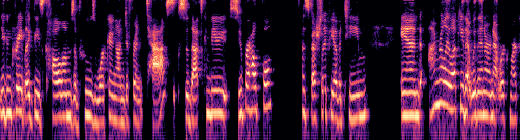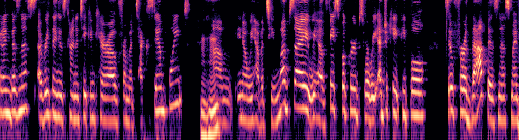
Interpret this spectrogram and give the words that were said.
you can create like these columns of who's working on different tasks. So that can be super helpful, especially if you have a team. And I'm really lucky that within our network marketing business, everything is kind of taken care of from a tech standpoint. Mm-hmm. Um, you know, we have a team website, we have Facebook groups where we educate people. So for that business, my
